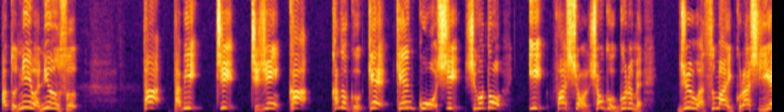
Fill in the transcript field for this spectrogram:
あと2位はニュース。た旅知知人か家族け健康し仕事いファッション食グルメ10は住まい暮らし家。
